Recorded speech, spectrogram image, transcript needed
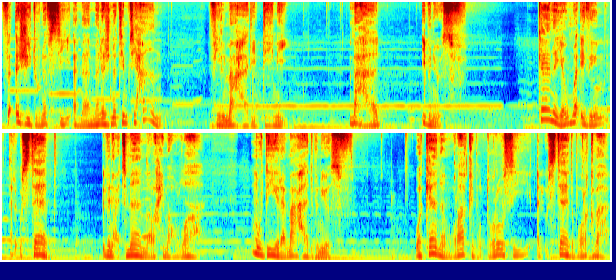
فأجد نفسي أمام لجنة امتحان في المعهد الديني. معهد ابن يوسف. كان يومئذ الأستاذ ابن عثمان رحمه الله مدير معهد ابن يوسف وكان مراقب الدروس الأستاذ بورقبة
